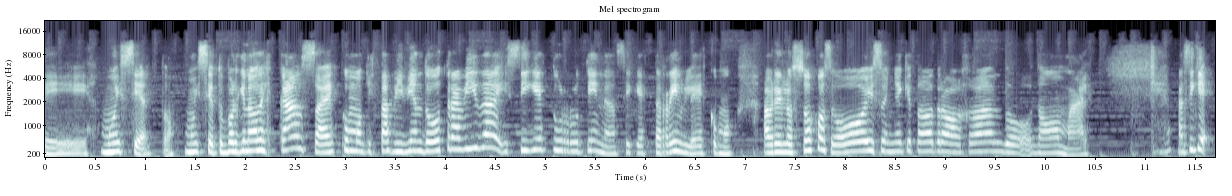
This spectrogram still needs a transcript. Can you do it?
Sí, muy cierto, muy cierto, porque no descansa, es como que estás viviendo otra vida y sigues tu rutina, así que es terrible, es como abres los ojos, hoy soñé que estaba trabajando, no, mal. Así que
